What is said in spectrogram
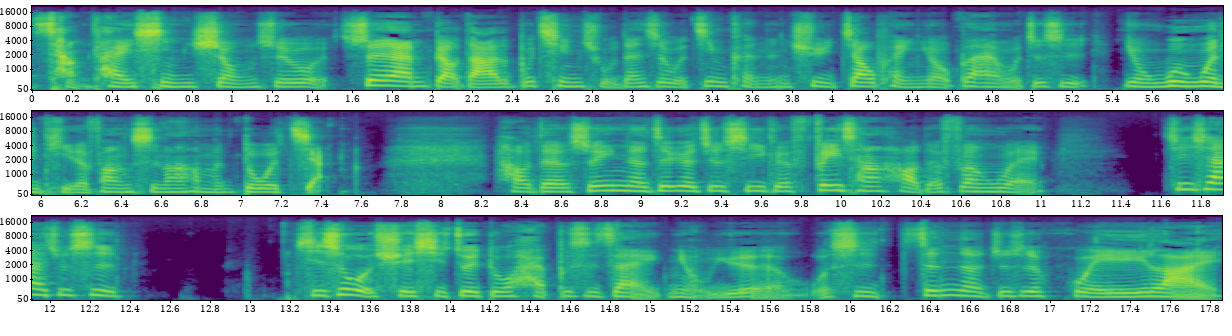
敞开心胸。所以我虽然表达的不清楚，但是我尽可能去交朋友，不然我就是用问问题的方式让他们多讲。好的，所以呢，这个就是一个非常好的氛围。接下来就是其实我学习最多还不是在纽约，我是真的就是回来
